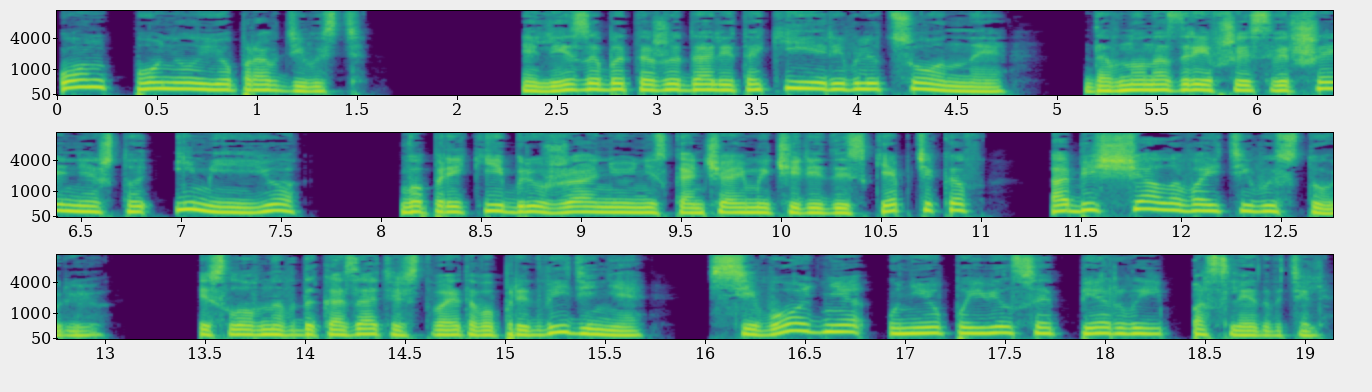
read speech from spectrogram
он понял ее правдивость. Элизабет ожидали такие революционные, давно назревшие свершения, что имя ее, вопреки брюжанию нескончаемой череды скептиков, обещало войти в историю. И словно в доказательство этого предвидения, сегодня у нее появился первый последователь.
